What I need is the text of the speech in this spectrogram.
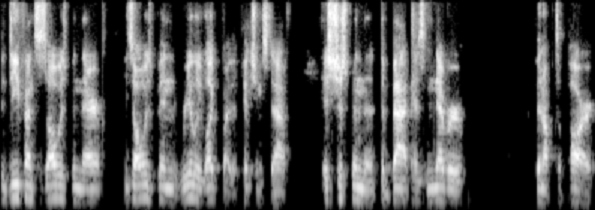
The defense has always been there. He's always been really liked by the pitching staff. It's just been that the bat has never been up to par.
